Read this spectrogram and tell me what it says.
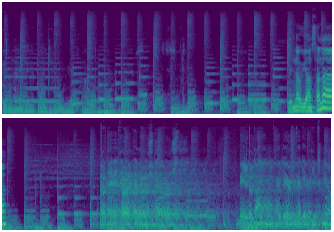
Öyle yaparken uyuyakaldım. Belina uyansana. Evet arkadaşlar. Benim ödevleri bitmiyor.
